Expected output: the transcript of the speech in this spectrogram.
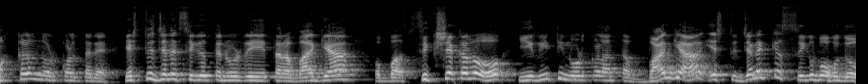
ಮಕ್ಕಳನ್ನ ನೋಡ್ಕೊಳ್ತಾರೆ. ಎಷ್ಟು ಜನಕ್ಕೆ ಸಿಗುತ್ತೆ ನೋಡ್ರಿ ಈ ಥರ ಭಾಗ್ಯ? ಒಬ್ಬ ಶಿಕ್ಷಕರು ಈ ರೀತಿ ನೋಡ್ಕೊಳ್ಳೋಂಥ ಭಾಗ್ಯ ಎಷ್ಟು ಜನಕ್ಕೆ ಸಿಗಬಹುದು?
